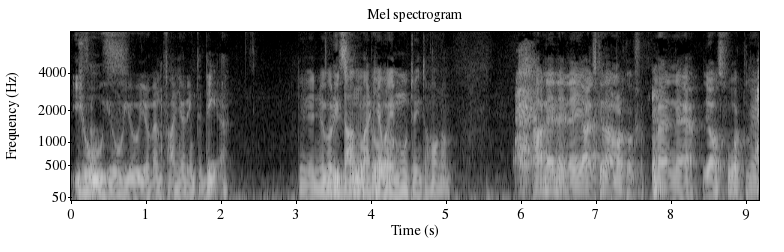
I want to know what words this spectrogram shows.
jo, jo, jo, jo, vem fan gör inte det? det nu var det ju Danmark jag var att- emot och inte honom. Ja, nej, nej, nej. Jag älskar Danmark också. Men eh, jag har svårt med...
